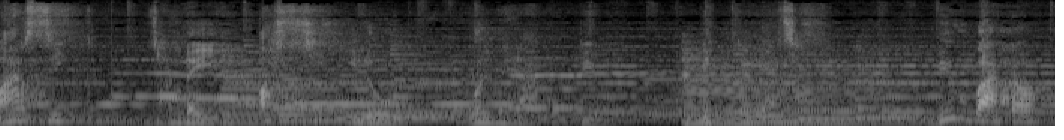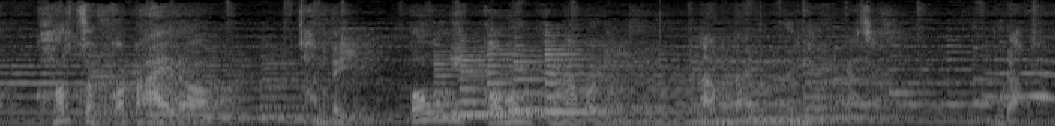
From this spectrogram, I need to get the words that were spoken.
वार्षिक झन्डै अस्सी किलो गोलभेडाको बिउ बिक्री गर्छ बिउबाट खर्च कटाएर झन्डै पाउने करोडभन्दा बढी आम्दानी गरिरहेका छन्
